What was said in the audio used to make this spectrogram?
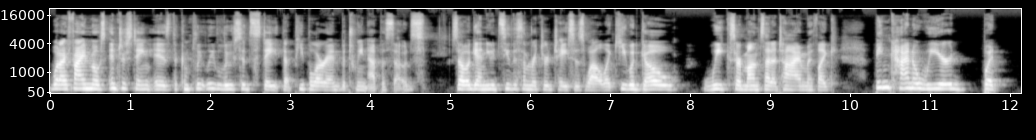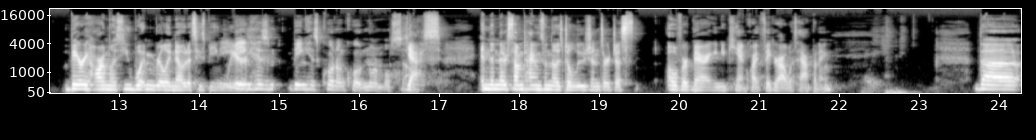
what I find most interesting is the completely lucid state that people are in between episodes. So again, you'd see this on Richard Chase as well. Like he would go weeks or months at a time with like being kind of weird, but very harmless. You wouldn't really notice he's being weird. Being his being his quote unquote normal self. Yes. And then there's sometimes when those delusions are just overbearing and you can't quite figure out what's happening. The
